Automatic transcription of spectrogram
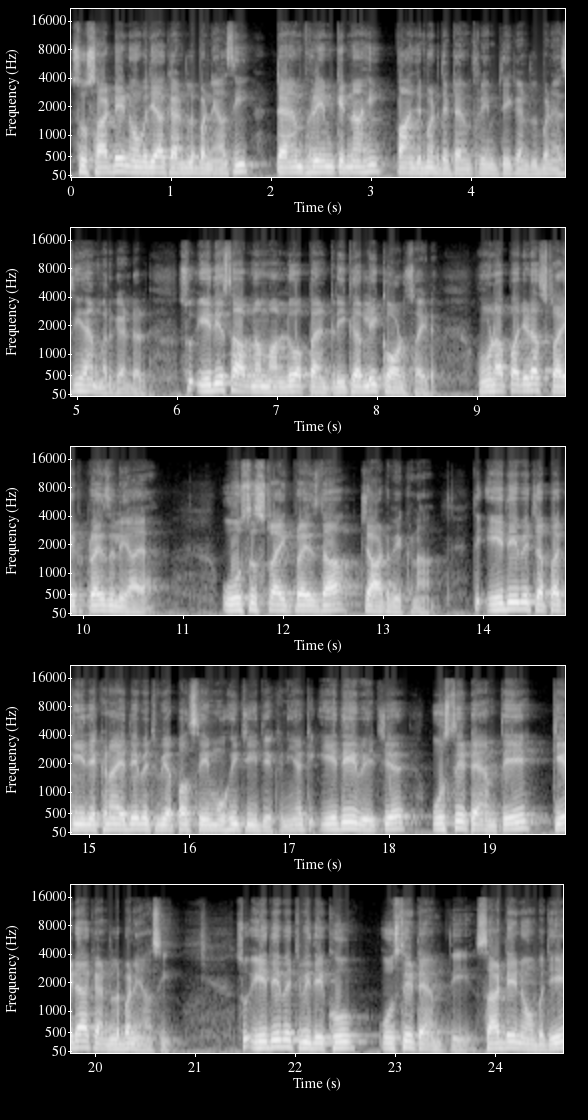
ਸੋ 9:30 ਵਜੇ ਆ ਕੈਂਡਲ ਬਣਿਆ ਸੀ। ਟਾਈਮ ਫਰੇਮ ਕਿੰਨਾ ਸੀ? 5 ਮਿੰਟ ਦੇ ਟਾਈਮ ਫਰੇਮ ਤੇ ਕੈਂਡਲ ਬਣਿਆ ਸੀ ਹੈਮਰ ਕੈਂਡਲ ਸੋ ਇਹਦੇ ਹਿਸਾਬ ਨਾਲ ਮੰਨ ਲਓ ਆਪਾਂ ਐਂਟਰੀ ਕਰ ਲਈ ਕਾਲ ਸਾਈਡ ਹੁਣ ਆਪਾਂ ਜਿਹੜਾ ਸਟ੍ਰਾਈਕ ਪ੍ਰਾਈਸ ਲਿਆ ਆ, ਉਸ ਸਟ੍ਰਾਈਕ ਪ੍ਰਾਈਸ ਦਾ ਚਾਰਟ ਵੇਖਣਾ। ਤੇ ਇਹਦੇ ਵਿੱਚ ਆਪਾਂ ਕੀ ਦੇਖਣਾ? ਇਹਦੇ ਵਿੱਚ ਵੀ ਆਪਾਂ ਸੇਮ ਉਹੀ ਚੀਜ਼ ਦੇਖਣੀ ਹੈ ਕਿ ਇਹਦੇ ਵਿੱਚ ਉਸੇ ਟਾਈਮ ਤੇ ਕਿਹੜਾ ਕੈਂਡਲ ਬਣਿਆ ਸੀ। ਸੋ ਇਹਦੇ ਵਿੱਚ ਵੀ ਦੇਖੋ, ਉਸੇ ਟਾਈਮ ਤੇ 9:30 ਵਜੇ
